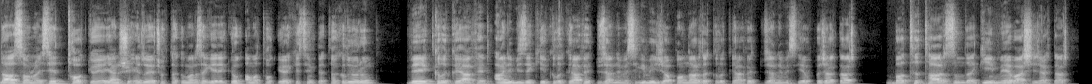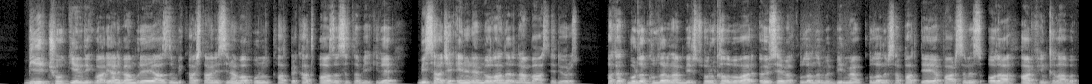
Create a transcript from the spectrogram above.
daha sonra ise Tokyo'ya. Yani şu Edo'ya çok takılmanıza gerek yok ama Tokyo'ya kesinlikle takılıyorum. Ve kılık kıyafet. Aynı bizdeki kılık kıyafet düzenlemesi gibi Japonlar da kılık kıyafet düzenlemesi yapacaklar. Batı tarzında giyinmeye başlayacaklar. Birçok yenilik var. Yani ben buraya yazdım birkaç tanesini ama bunun kat ve kat fazlası tabii ki de. Biz sadece en önemli olanlarından bahsediyoruz. Fakat burada kullanılan bir soru kalıbı var. ÖSYM kullanır mı bilmem. Kullanırsa pat diye yaparsınız. O da harf inkılabı.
